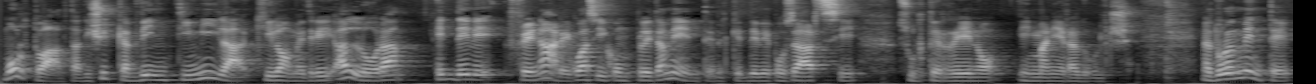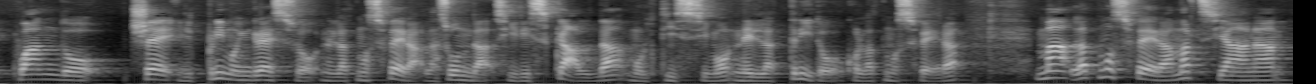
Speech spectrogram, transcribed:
molto alta, di circa 20.000 km all'ora, e deve frenare quasi completamente perché deve posarsi sul terreno in maniera dolce. Naturalmente, quando c'è il primo ingresso nell'atmosfera, la sonda si riscalda moltissimo nell'attrito con l'atmosfera ma l'atmosfera marziana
